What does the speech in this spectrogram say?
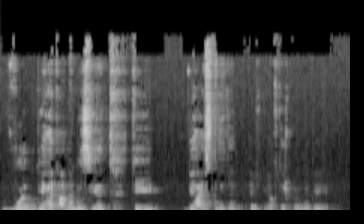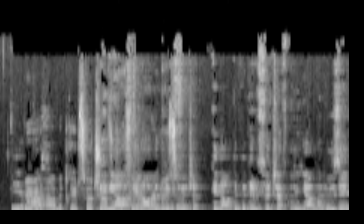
wurden die halt analysiert. Die, wie heißen die denn? Hilft mir auf die Sprünge, die BWA, betriebswirtschaftliche BWA, genau, Analyse. Betriebswirtschaft, genau, die betriebswirtschaftliche Analyse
